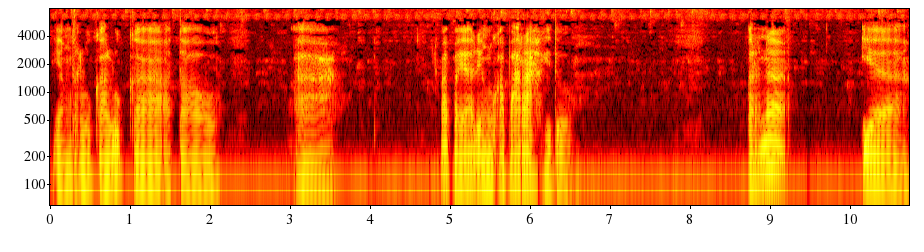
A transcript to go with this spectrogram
yang terluka-luka atau uh, apa ya ada yang luka parah gitu. Karena ya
